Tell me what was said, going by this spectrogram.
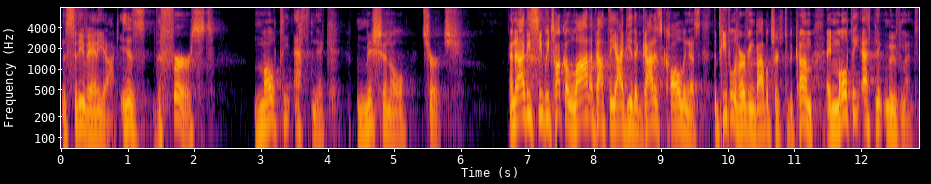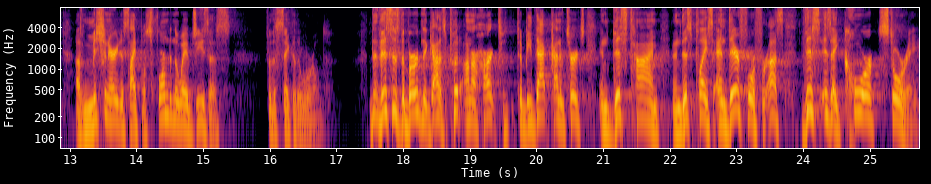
the city of Antioch, is the first multi ethnic, missional church. And at IBC, we talk a lot about the idea that God is calling us, the people of Irving Bible Church, to become a multi ethnic movement of missionary disciples formed in the way of Jesus for the sake of the world. This is the burden that God has put on our heart to, to be that kind of church in this time and this place. And therefore, for us, this is a core story,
